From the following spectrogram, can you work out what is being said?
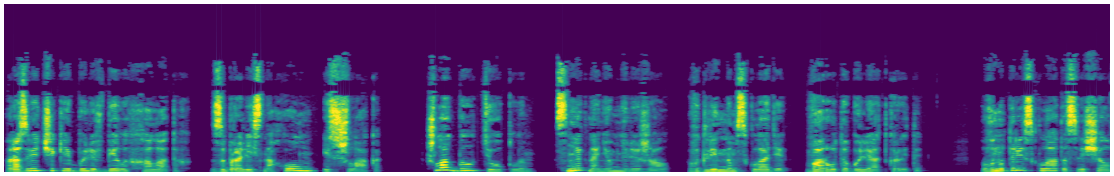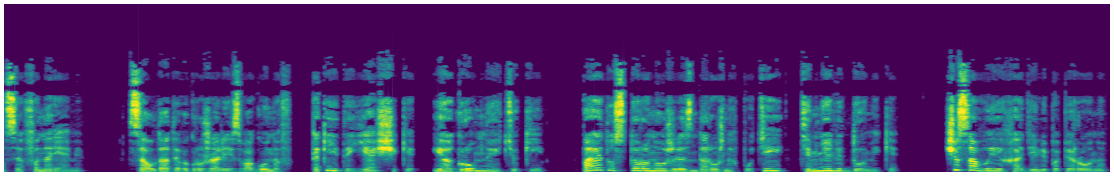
Разведчики были в белых халатах, забрались на холм из шлака. Шлак был теплым, снег на нем не лежал. В длинном складе ворота были открыты. Внутри склад освещался фонарями. Солдаты выгружали из вагонов какие-то ящики и огромные тюки. По эту сторону железнодорожных путей темнели домики. Часовые ходили по перрону.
